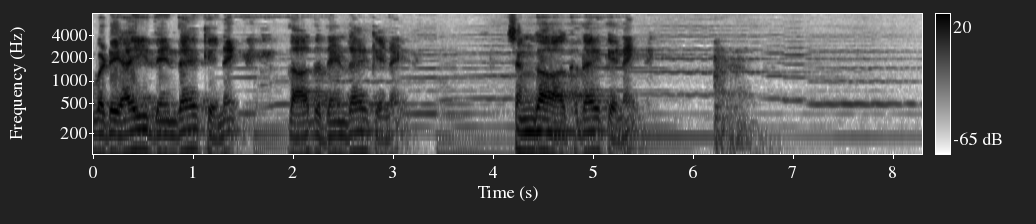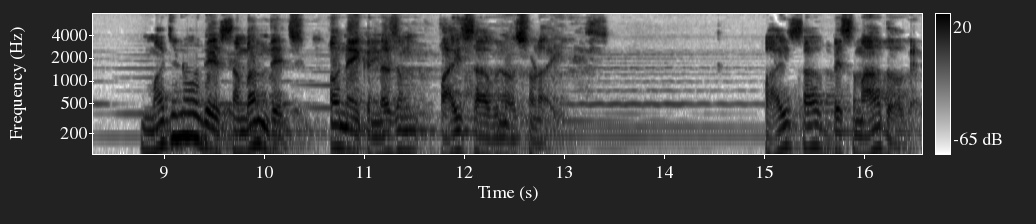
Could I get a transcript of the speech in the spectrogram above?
ਵਡਿਆਈ ਦਿੰਦਾ ਹੈ ਕਿ ਨਹੀਂ? ਦਾਦ ਦਿੰਦਾ ਹੈ ਕਿ ਨਹੀਂ? ਚੰਗਾ ਆਖਦਾ ਹੈ ਕਿ ਨਹੀਂ? ਮਜਨੂ ਦੇ ਸੰਬੰਧ ਵਿੱਚ ਉਹਨੇ ਇੱਕ ਨਜ਼ਮ ਭਾਈ ਸਾਹਿਬ ਨੂੰ ਸੁਣਾਈ। ਭਾਈ ਸਾਹਿਬ ਬਿਸਮਾਦ ਹੋ ਗਏ।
